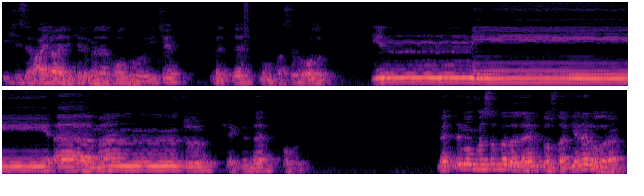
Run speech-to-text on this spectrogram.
ikisi ayrı ayrı kelimeler olduğu için metni munfasıl olur. İnni Metni munfasılda da değerli dostlar genel olarak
